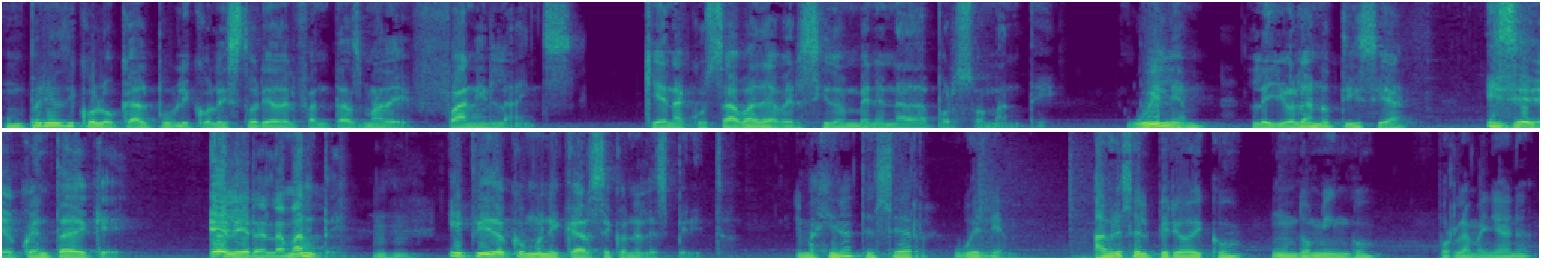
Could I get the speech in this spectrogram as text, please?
un periódico local publicó la historia del fantasma de Fanny Lines, quien acusaba de haber sido envenenada por su amante. William leyó la noticia y se dio cuenta de que él era el amante y pidió comunicarse con el espíritu. Imagínate ser William. Abres el periódico un domingo por la mañana,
